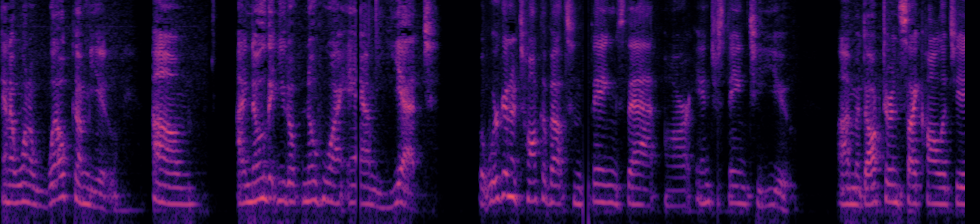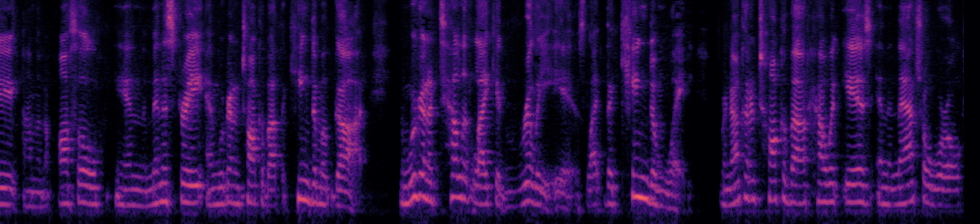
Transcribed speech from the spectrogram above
and I want to welcome you. Um, I know that you don't know who I am yet, but we're going to talk about some things that are interesting to you. I'm a doctor in psychology, I'm an apostle in the ministry, and we're going to talk about the kingdom of God. And we're going to tell it like it really is, like the kingdom way. We're not going to talk about how it is in the natural world,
